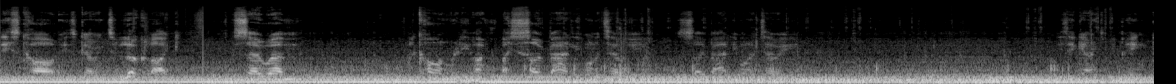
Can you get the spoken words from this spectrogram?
this car is going to look like. So um, I can't really. I, I so badly want to tell you. So badly want to tell you. Is it going to be pink?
